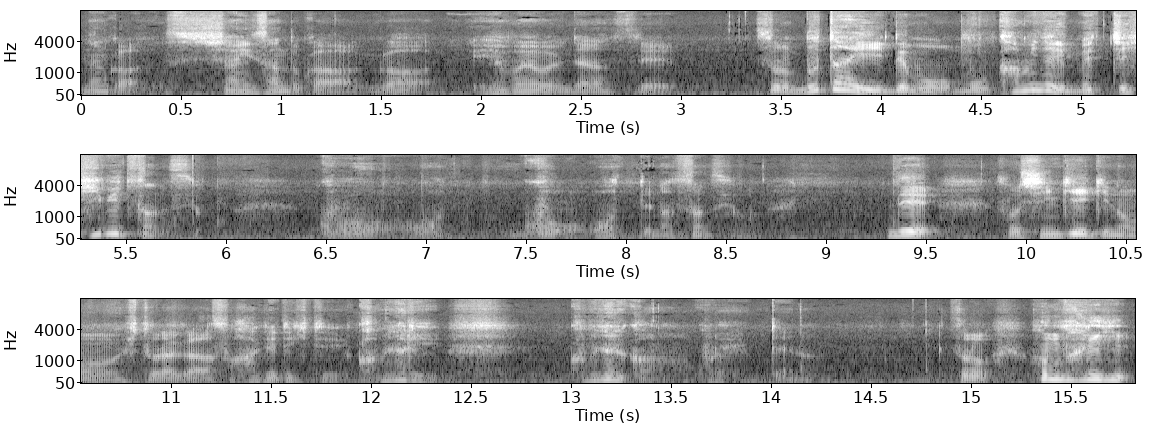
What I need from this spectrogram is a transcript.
なんか、社員さんとかが、やばいやばいみたいになってて、その舞台でももう雷めっちゃ響いてたんですよ。ゴー、ゴーってなってたんですよ。で、その新喜劇の人らがそうはけてきて、雷、雷かなこれみたいな。その、ほんまに、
